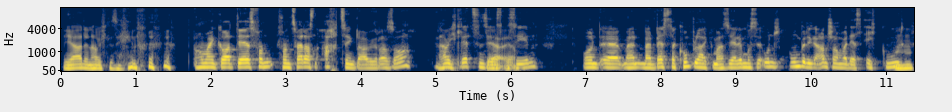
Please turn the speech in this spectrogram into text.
Ja, den habe ich gesehen. oh mein Gott, der ist von, von 2018, glaube ich, oder so. Den habe ich letztens ja, erst gesehen. Ja. Und äh, mein, mein bester Kumpel hat gemacht, ja, der muss ja un unbedingt anschauen, weil der ist echt gut. Mhm.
